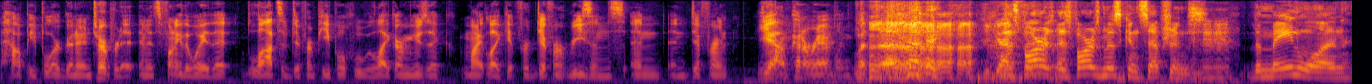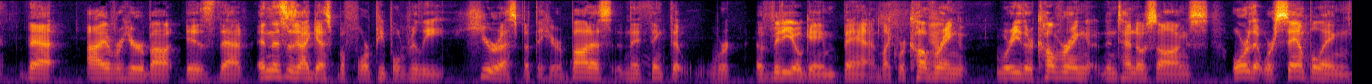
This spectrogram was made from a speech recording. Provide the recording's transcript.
how people are gonna interpret it, and it's funny the way that lots of different people who like our music might like it for different reasons and and different. Yeah, I'm kind of rambling, but uh. As far as as far as misconceptions, Mm-hmm. the main one that I ever hear about is that, and this is I guess before people really hear us, but they hear about us and they think that we're a video game band, like we're covering. We're either covering Nintendo songs or that we're sampling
